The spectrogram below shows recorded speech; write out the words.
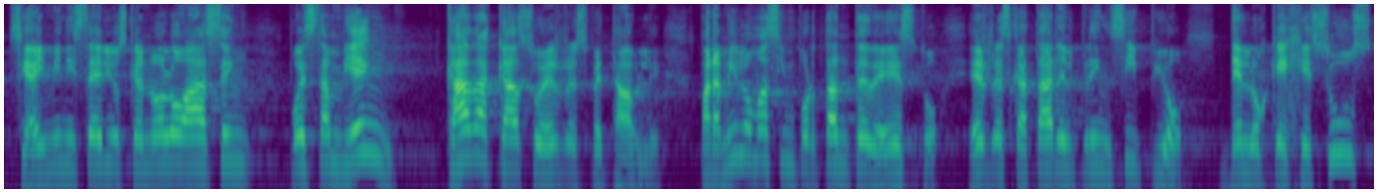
Si hay ministerios que no lo hacen, pues también. Cada caso es respetable. Para mí lo más importante de esto es rescatar el principio de lo que Jesús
